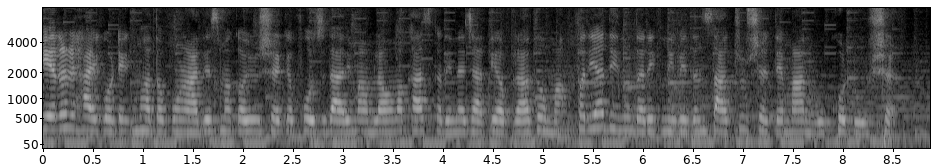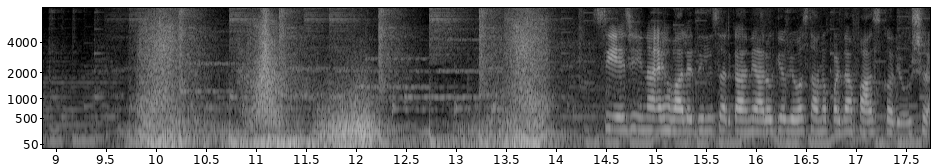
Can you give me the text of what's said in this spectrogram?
કેરળ હાઈકોર્ટે એક મહત્વપૂર્ણ આદેશમાં કહ્યું છે કે ફોજદારી મામલાઓમાં ખાસ કરીને જાતીય અપરાધોમાં ફરિયાદીનું દરેક નિવેદન સાચું છે તે માનવું ખોટું છે. સીએજીના અહેવાલે દિલ્હી સરકારની આરોગ્ય વ્યવસ્થાનો પર્દાફાશ કર્યો છે.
